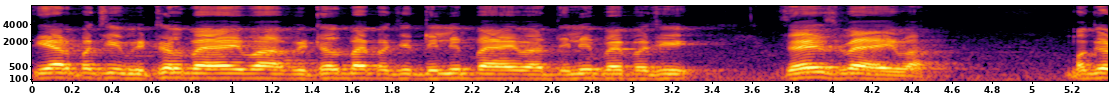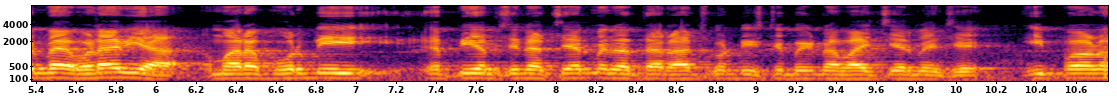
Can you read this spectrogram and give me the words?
ત્યાર પછી વિઠ્ઠલભાઈ આવ્યા, વિઠ્ઠલભાઈ પછી દિલીપભાઈ આવ્યા, દિલીપભાઈ પછી જયેશભાઈ આવ્યા, મગનભાઈ વડાવ્યા. અમારા મોરબી એપીએમસીના ચેરમેન હતા, રાજકોટ ડિસ્ટ્રિક્ટ બેંકના વાઇસ ચેરમેન છે. એ પણ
